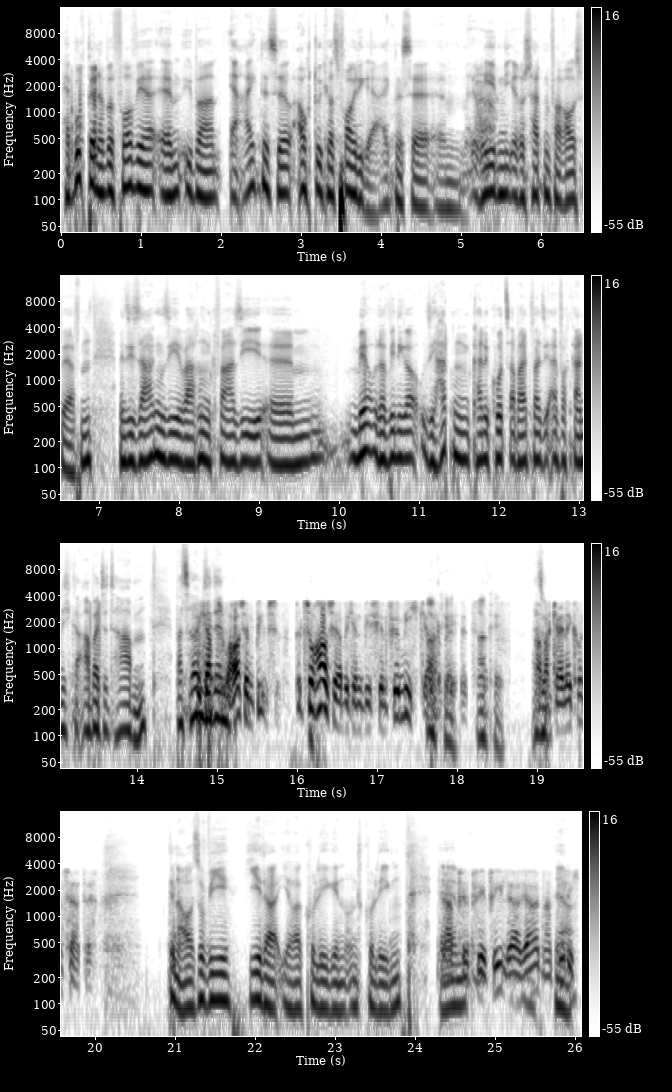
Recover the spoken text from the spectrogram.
Herr Buchbinder, bevor wir ähm, über Ereignisse, auch durchaus freudige Ereignisse ähm, ja. reden, die ihre Schatten vorauswerfen, wenn Sie sagen, Sie waren quasi ähm, mehr oder weniger, Sie hatten keine Kurzarbeit, weil Sie einfach gar nicht gearbeitet haben. Was ja, haben Sie denn? Zu Hause, zu Hause habe ich ein bisschen für mich gearbeitet. Okay, okay. Also, aber keine Konzerte. Genau, so wie jeder ihrer Kolleginnen und Kollegen. Ja, ähm, für, viele, ja, natürlich. Ja.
